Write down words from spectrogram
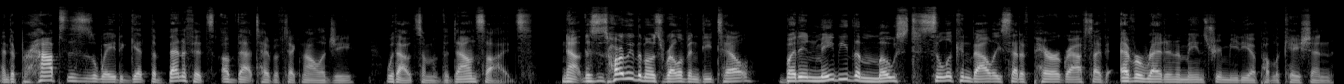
and that perhaps this is a way to get the benefits of that type of technology without some of the downsides. Now, this is hardly the most relevant detail, but in maybe the most Silicon Valley set of paragraphs I've ever read in a mainstream media publication,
